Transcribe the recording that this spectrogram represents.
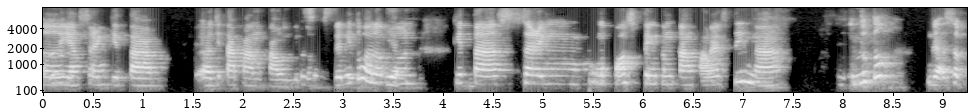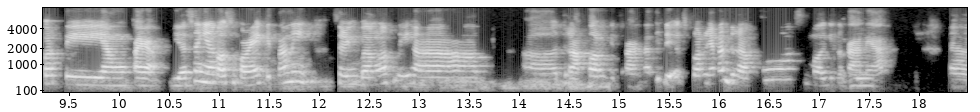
uh, yang sering kita uh, kita pantau gitu. Dan itu walaupun yeah. kita sering ngeposting tentang Palestina, mm-hmm. itu tuh nggak seperti yang kayak biasanya kalau supaya kita nih sering banget lihat uh, drakor gitu kan. Nanti di ekspornya kan drakor semua gitu kan ya. Nah,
